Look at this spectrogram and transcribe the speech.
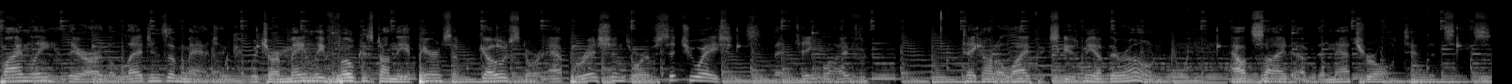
Finally, there are the legends of magic, which are mainly focused on the appearance of ghosts or apparitions or of situations that take life take on a life, excuse me, of their own outside of the natural tendencies.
